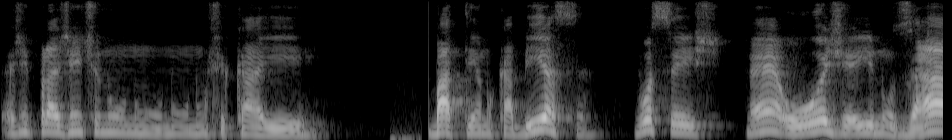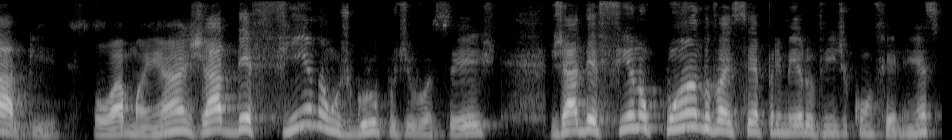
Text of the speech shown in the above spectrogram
a gente, pra gente não, não, não, não ficar aí batendo cabeça, vocês, né, hoje aí no Zap ou amanhã, já definam os grupos de vocês, já definam quando vai ser a primeira videoconferência.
